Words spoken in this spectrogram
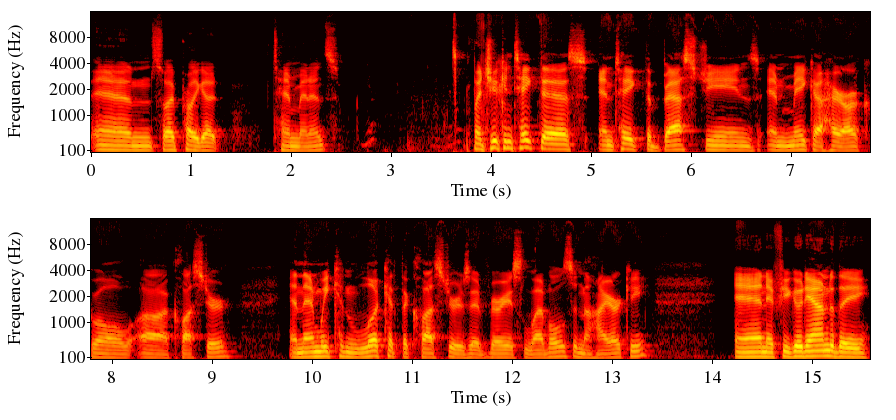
and so I've probably got 10 minutes. But you can take this and take the best genes and make a hierarchical uh, cluster. And then we can look at the clusters at various levels in the hierarchy. And if you go down to the,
